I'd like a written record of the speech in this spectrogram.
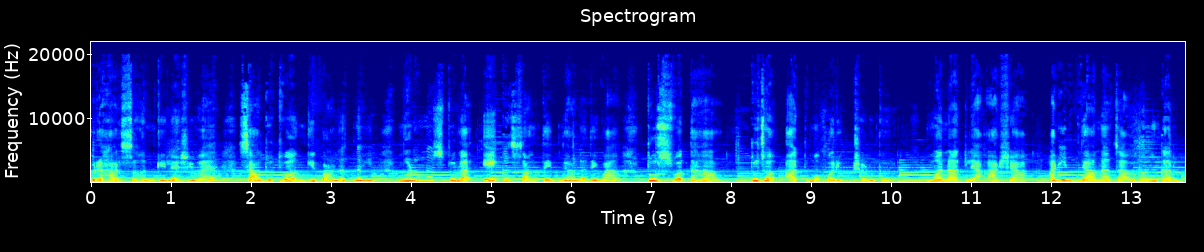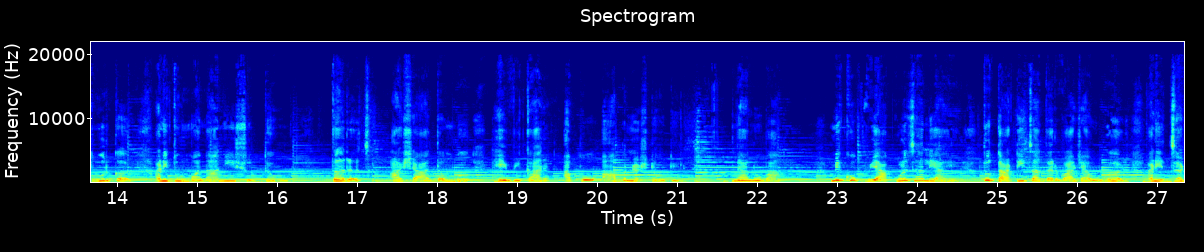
प्रहार सहन केल्याशिवाय साधुत्व अंगी बाणत नाही. म्हणूनच तुला एकच सांगते ज्ञानदेवा तू स्वतः तुझं आत्मपरीक्षण कर. मनातल्या आशा आणि ज्ञानाचा अहंकार दूर कर आणि तू मनाने शुद्ध हो. तरच आशा दंभ हे विकार आपोआप नष्ट होतील. ज्ञानोबा मी खूप व्याकुळ झाली आहे. तू ताटीचा दरवाजा उघड आणि झट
